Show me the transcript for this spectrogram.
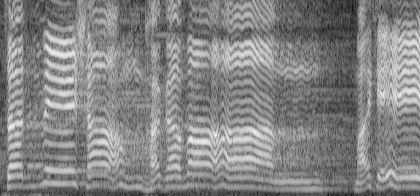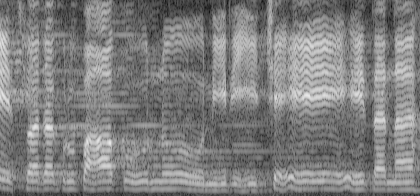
सर्वेषां भगवान् महेश्वरकृपापूर्णो निरीक्षेतनः।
